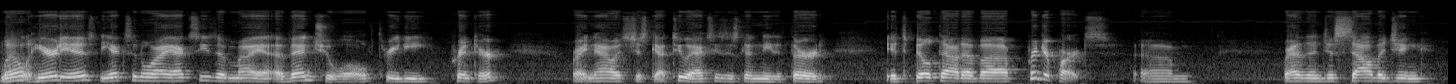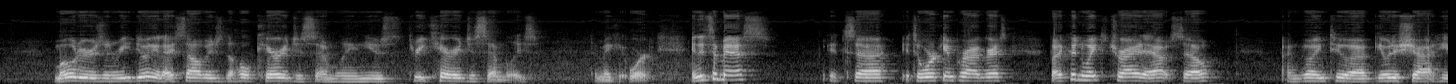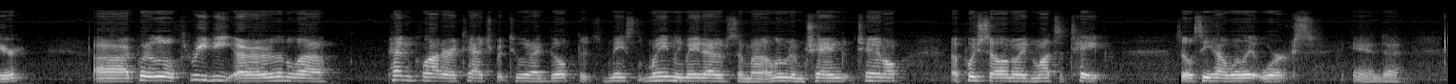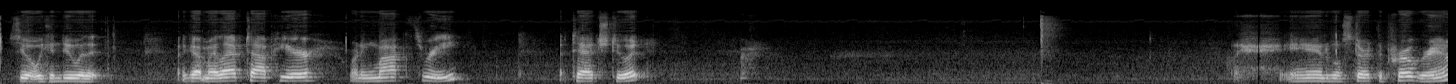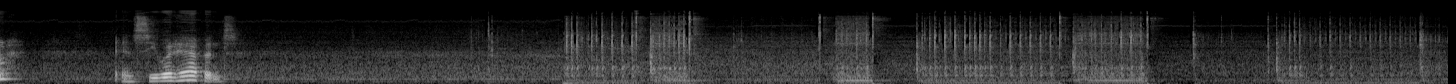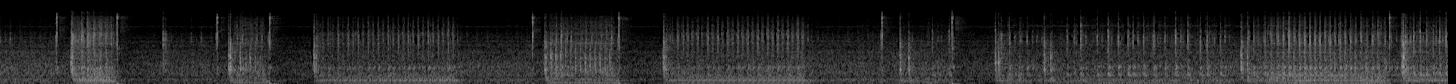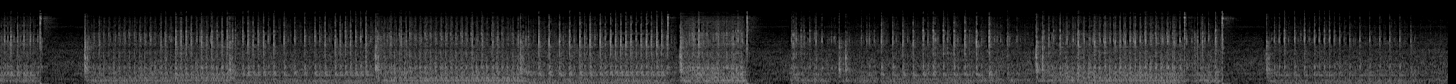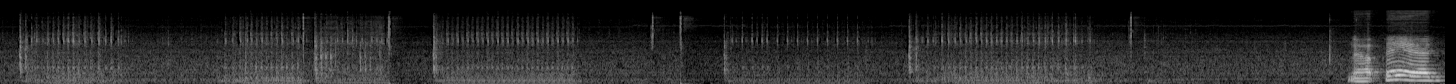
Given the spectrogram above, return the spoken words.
Well, here it is, the X and Y axes of my eventual 3D printer. Right now it's just got two axes, it's going to need a third. It's built out of uh, printer parts. Um, rather than just salvaging motors and redoing it, I salvaged the whole carriage assembly and used three carriage assemblies to make it work. And it's a mess. It's, uh, it's a work in progress, but I couldn't wait to try it out, so I'm going to uh, give it a shot here. Uh, I put a little 3D, or a little uh, pen plotter attachment to it I built that's mainly made out of some uh, aluminum chan channel, a push solenoid, and lots of tape. So we'll see how well it works and uh, see what we can do with it. I got my laptop here running Mach 3 attached to it. And we'll start the program and see what happens. Not bad.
